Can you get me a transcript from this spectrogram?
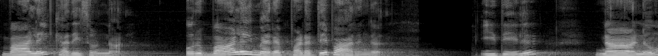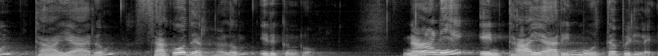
வாழை கதை சொன்னால் ஒரு வாழை மர படத்தை பாருங்கள். இதில் நானும் தாயாரும் சகோதரர்களும் இருக்கின்றோம். நானே என் தாயாரின் மூத்த பிள்ளை.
